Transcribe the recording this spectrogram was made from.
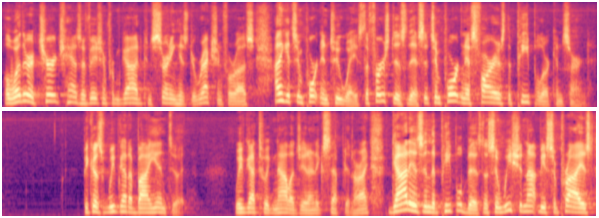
Well, whether a church has a vision from God concerning His direction for us, I think it's important in two ways. The first is this it's important as far as the people are concerned, because we've got to buy into it. We've got to acknowledge it and accept it, all right? God is in the people business, and we should not be surprised,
